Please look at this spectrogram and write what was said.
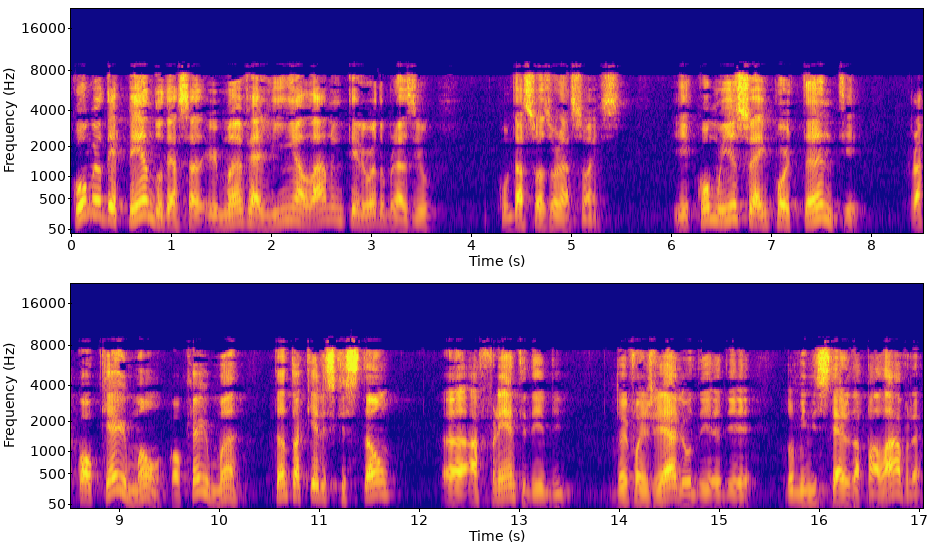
como eu dependo dessa irmã velhinha lá no interior do Brasil, com das suas orações. E como isso é importante para qualquer irmão, qualquer irmã, tanto aqueles que estão uh, à frente de, de, do Evangelho, de, de, do ministério da palavra,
